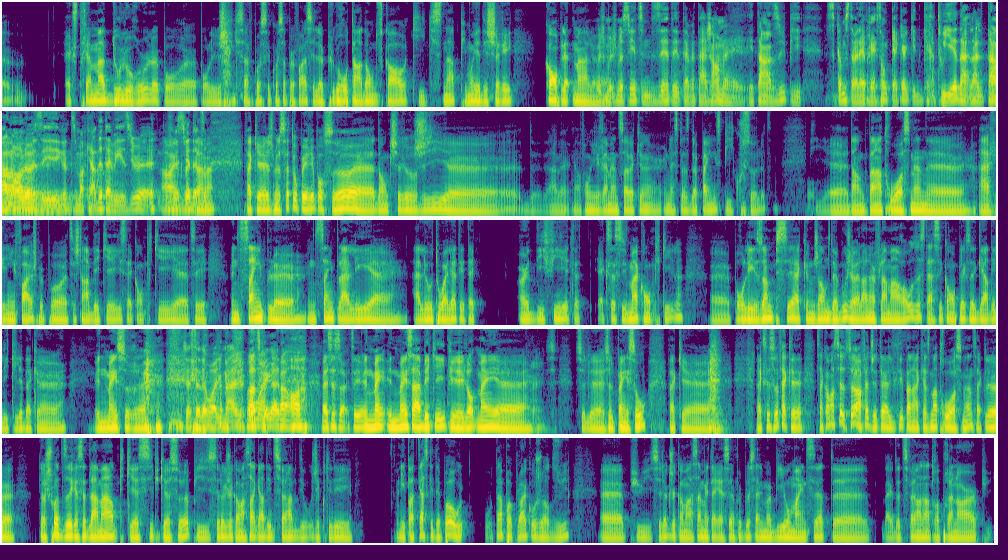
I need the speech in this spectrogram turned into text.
extrêmement douloureux là, pour, euh, pour les gens qui ne savent pas c'est quoi ça peut faire. C'est le plus gros tendon du corps qui, qui snap. Puis moi, il a déchiré complètement. Là. Moi, je, me, je me souviens, tu me disais, tu avais ta jambe étendue, puis c'est comme si tu avais l'impression que quelqu'un qui te gratouillait dans, dans le tendon. Ah, là, tu me regardais, tu avais les yeux. euh, Ah, je me souviens de ça. exactement. Fait que je me suis fait opérer pour ça. euh, donc, chirurgie. euh, de- avec, en fond, ils ramènent ça avec une, une espèce de pince, puis ils cousent ça. Là, puis, euh, donc, pendant trois semaines, à rien faire, je peux pas. Tu sais, j'étais en béquille, c'était compliqué. tu sais, une simple, une simple aller, euh, aller aux toilettes était un défi, était excessivement compliqué. Là. Euh, pour les hommes, pisser avec une jambe debout, j'avais l'air d'un flamant rose. C'était assez complexe de garder l'équilibre avec un- une main sur. euh, J'essaie d'avoir l'image. Oh tout my God. ah, ah, ben, c'est ça. Une main, une main sur la béquille, puis l'autre main euh, sur, le, sur le pinceau. Fait que, euh, fait que c'est ça. Fait que ça commençait de ça. En fait, j'étais alité pendant quasiment trois semaines. Fait que là, t'as le choix de dire que c'est de la merde, puis que ci, puis que ça. Puis c'est là que j'ai commencé à regarder différentes vidéos. J'ai écouté des, des podcasts qui n'étaient pas autant populaires qu'aujourd'hui. Euh, puis c'est là que j'ai commencé à m'intéresser un peu plus à l'immobilier, au mindset euh, ben, de différents entrepreneurs. Puis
